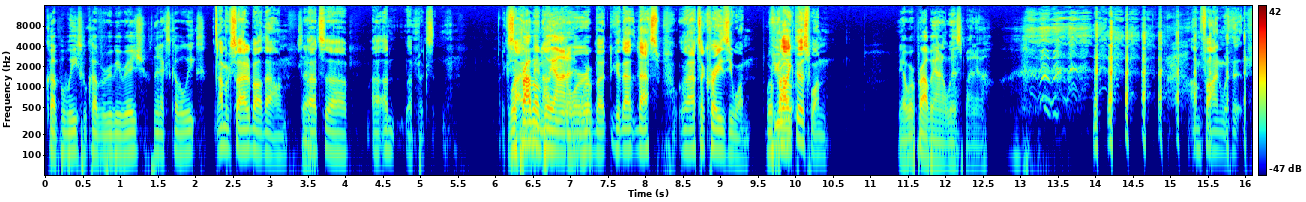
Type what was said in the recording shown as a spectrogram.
couple weeks. We'll cover Ruby Ridge in the next couple weeks. I'm excited about that one. So- That's uh, uh, I'm, I'm ex- We're probably on it. word, but that that's that's a crazy one. If you prob- like this one, Yeah, we're probably on a list by now. I'm fine with it.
